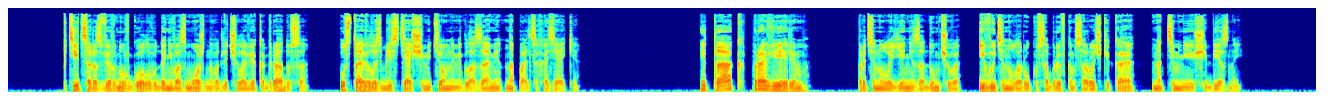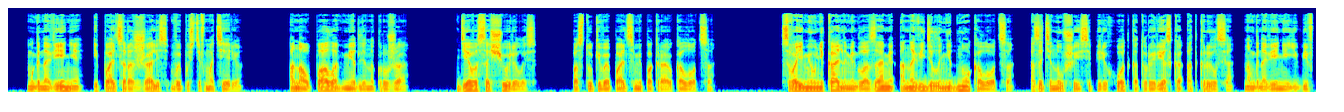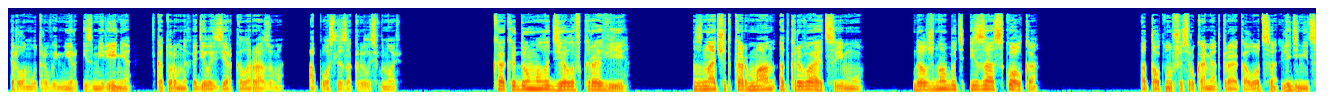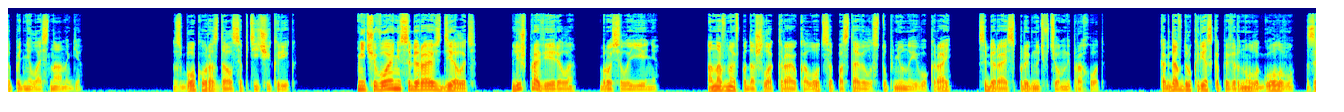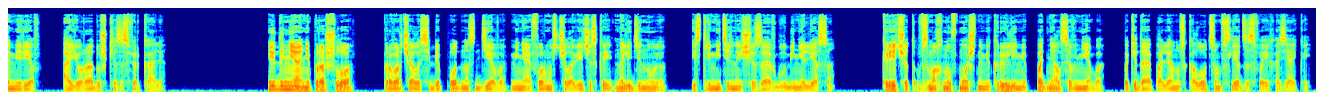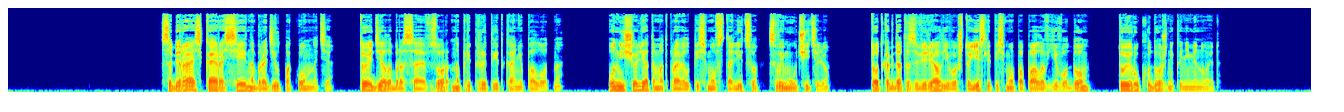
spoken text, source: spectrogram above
Птица, развернув голову до невозможного для человека градуса, уставилась блестящими темными глазами на пальцы хозяйки. «Итак, проверим», — протянула Ени задумчиво и вытянула руку с обрывком сорочки Кая над темнеющей бездной. Мгновение, и пальцы разжались, выпустив материю. Она упала, медленно кружа. Дева сощурилась, постукивая пальцами по краю колодца. Своими уникальными глазами она видела не дно колодца, а затянувшийся переход, который резко открылся, на мгновение ебив перламутровый мир измерения, в котором находилось зеркало разума, а после закрылось вновь. «Как и думала, дело в крови. Значит, карман открывается ему. Должно быть, из-за осколка». Оттолкнувшись руками от края колодца, леденица поднялась на ноги. Сбоку раздался птичий крик. «Ничего я не собираюсь делать. Лишь проверила», — бросила Ени. Она вновь подошла к краю колодца, поставила ступню на его край, собираясь спрыгнуть в темный проход. Когда вдруг резко повернула голову, замерев, а ее радужки засверкали. «И дня не прошло», — проворчала себе под нос дева, меняя форму с человеческой на ледяную и стремительно исчезая в глубине леса. Кречет, взмахнув мощными крыльями, поднялся в небо, покидая поляну с колодцем вслед за своей хозяйкой. Собираясь, Кай рассеянно бродил по комнате, то и дело бросая взор на прикрытые тканью полотна. Он еще летом отправил письмо в столицу своему учителю. Тот когда-то заверял его, что если письмо попало в его дом, то и рук художника не минует.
